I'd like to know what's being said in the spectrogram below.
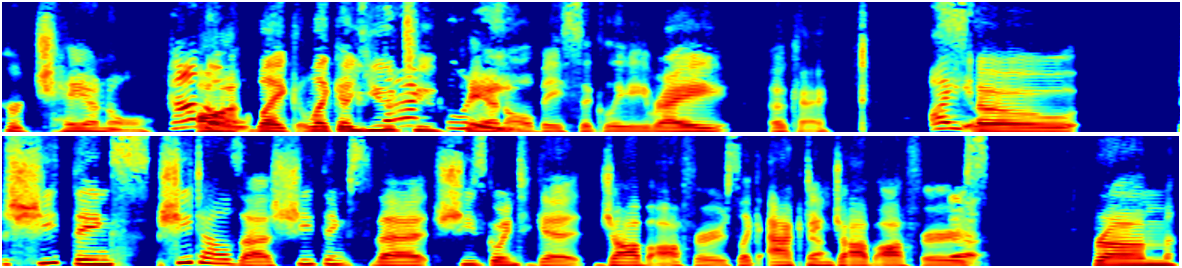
her channel. Channel. On, like like exactly. a YouTube channel, basically, right? Okay. I so she thinks she tells us she thinks that she's going to get job offers like acting yeah. job offers yeah. from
